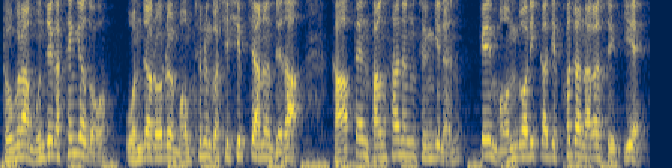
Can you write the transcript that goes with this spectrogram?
더구나 문제가 생겨도 원자로를 멈추는 것이 쉽지 않은 데다 가압된 방사능 증기는 꽤 먼 거리까지 퍼져나갈 수 있기에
